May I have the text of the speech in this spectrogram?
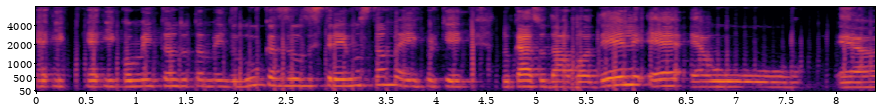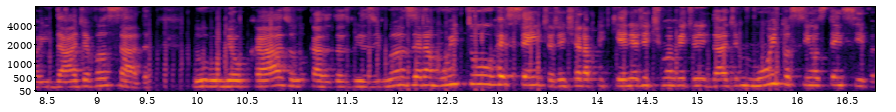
É, e, é, e, comentando também do Lucas, os extremos também, porque no caso da avó dele é, é, o, é a idade avançada. No meu caso, no caso das minhas irmãs, era muito recente, a gente era pequena e a gente tinha uma mediunidade muito assim ostensiva.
